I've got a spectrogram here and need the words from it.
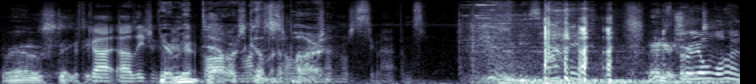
Well stated. We've got uh, Legion. Your mid at bottom, tower's coming apart. We'll just see what happens. Finish The real it. one.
